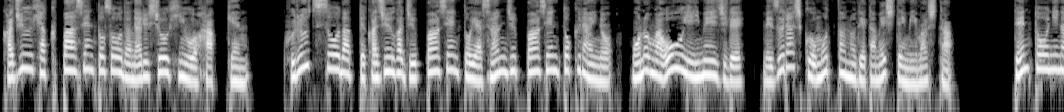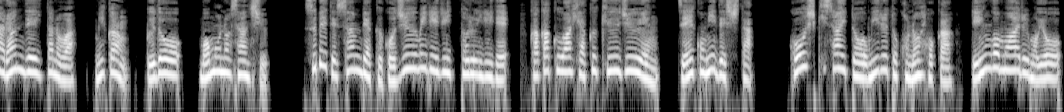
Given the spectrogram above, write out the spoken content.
果汁100%ソーダなる商品を発見。フルーツソーダって果汁が10%や30%くらいのものが多いイメージで珍しく思ったので試してみました。店頭に並んでいたのはみかん、ぶどう、桃の3種。すべて 350ml 入りで価格は190円税込みでした。公式サイトを見るとこのほか、リンゴもある模様。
